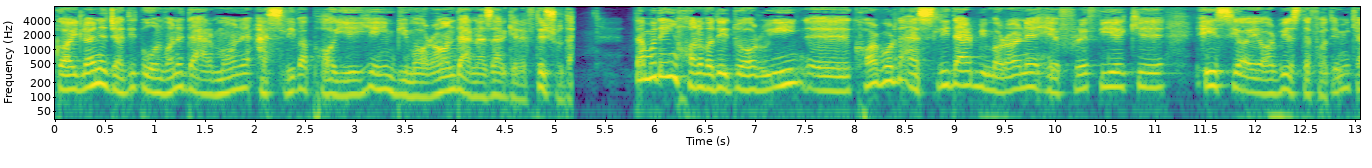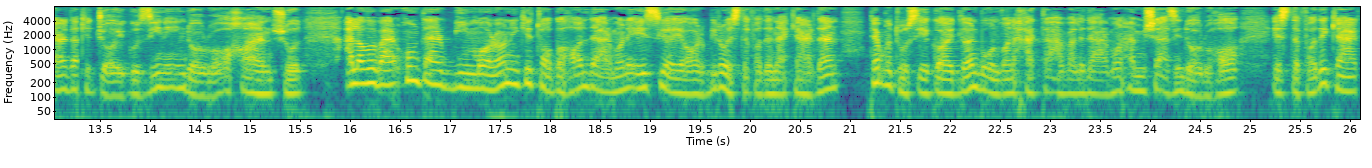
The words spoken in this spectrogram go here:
guideline جدید به عنوان درمان اصلی و پایه‌ای این بیماران در نظر گرفته شده. در مورد این خانواده دارویی کاربرد اصلی در بیماران HFrEF یه که ACEI ARB استفاده می‌کردن که جایگزین این داروها خواهند شد. علاوه بر اون در بیمارانی که تا به حال درمان ACEI ARB رو استفاده نکردن طبق توصیه guideline به عنوان خط اول درمان هم میشه از این داروها استفاده کرد.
